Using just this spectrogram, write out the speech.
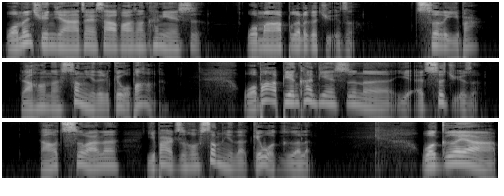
我们全家在沙发上看电视，我妈剥了个橘子，吃了一半，然后呢，剩下的就给我爸了。我爸边看电视呢，也吃橘子，然后吃完了一半之后，剩下的给我哥了。我哥呀，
